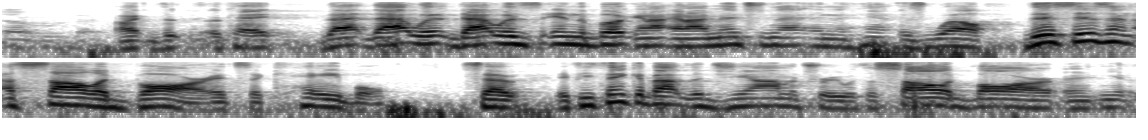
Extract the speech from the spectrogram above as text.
something. All right, th- okay. That, that, was, that was in the book, and I, and I mentioned that in the hint as well. This isn't a solid bar, it's a cable. So if you think about the geometry with a solid bar, and you know,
